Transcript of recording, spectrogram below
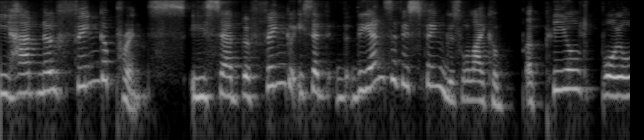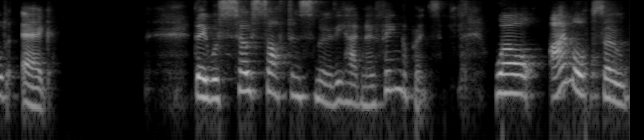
He had no fingerprints. He said the finger. He said the ends of his fingers were like a, a peeled boiled egg. They were so soft and smooth, he had no fingerprints. Well, I'm also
